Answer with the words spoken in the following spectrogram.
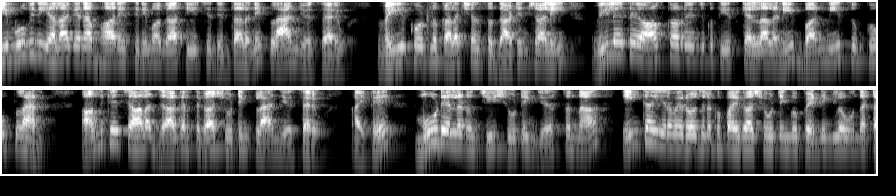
ఈ మూవీని ఎలాగైనా భారీ సినిమాగా తీర్చిదిద్దాలని ప్లాన్ చేశారు. వెయ్యి కోట్లు కలెక్షన్స్ దాటించాలి వీలైతే ఆస్కార్ రేంజ్కు తీసుకెళ్ళాలని బన్నీ సుక్కు ప్లాన్. అందుకే చాలా జాగ్రత్తగా షూటింగ్ ప్లాన్ చేశారు. అయితే మూడేళ్ళ నుంచి షూటింగ్ చేస్తున్నా ఇంకా ఇరవై రోజులకు పైగా షూటింగ్ పెండింగ్లో ఉందట.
